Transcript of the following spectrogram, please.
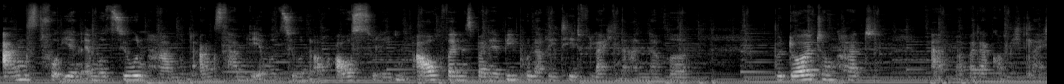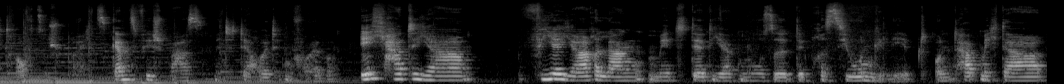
Angst vor ihren Emotionen haben und Angst haben, die Emotionen auch auszuleben, auch wenn es bei der Bipolarität vielleicht eine andere Bedeutung hat. Ähm, aber da komme ich gleich drauf zu sprechen. Ganz viel Spaß mit der heutigen Folge. Ich hatte ja vier Jahre lang mit der Diagnose Depression gelebt und habe mich da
